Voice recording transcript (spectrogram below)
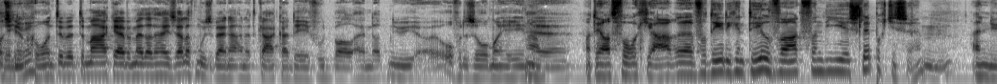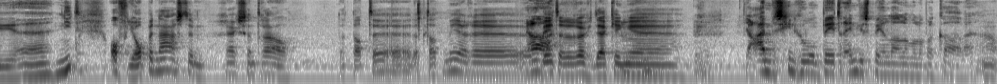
misschien ook gewoon te, te maken hebben met dat hij zelf moest bijna aan het KKD-voetbal. En dat nu eh, over de zomer heen... Ja. eh, Want hij had vorig jaar eh, verdedigend heel vaak van die eh, slippertjes. Hè? mhm. En nu eh, niet. Of Joppe naast hem, rechts centraal. Dat dat, eh, dat, dat meer eh, Ja. betere rugdekking... eh, Ja, en misschien gewoon beter ingespeeld allemaal op elkaar. Hè. Ja.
